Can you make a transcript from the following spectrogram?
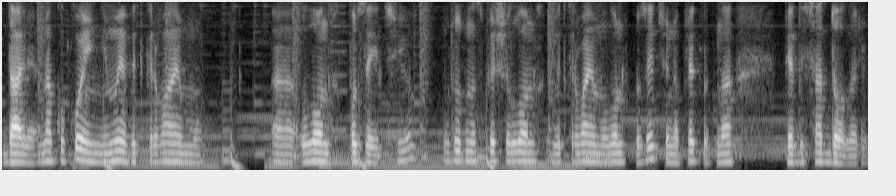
Далі на KuCoin ми відкриваємо е, лонг позицію. Тут у нас пише лонг, відкриваємо лонг позицію, наприклад, на 50 доларів.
